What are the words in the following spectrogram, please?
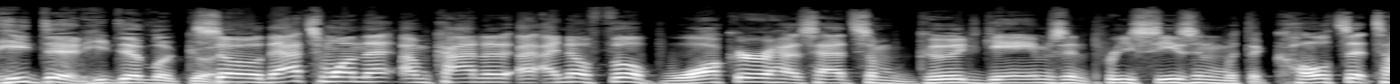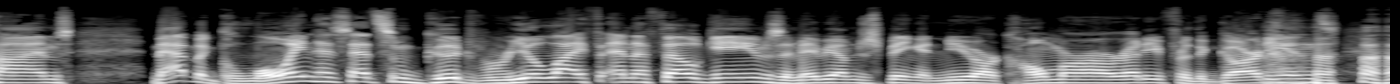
He did. He did look good. So that's one that I'm kind of. I know Philip Walker has had some good games in preseason with the Colts at times. Matt McGloin has had some good real life NFL games, and maybe I'm just being a New York homer already for the Guardians. uh,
